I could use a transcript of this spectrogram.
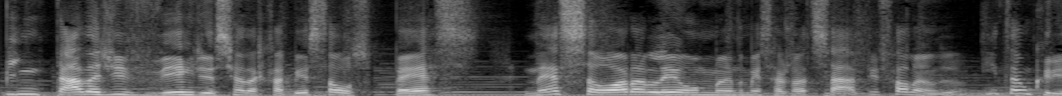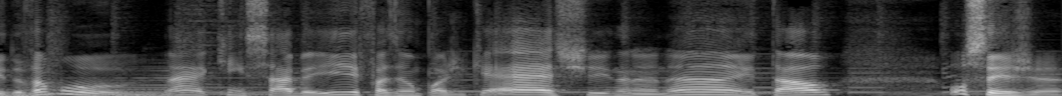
pintada de verde, assim, ó, da cabeça aos pés. Nessa hora, Leon me manda mensagem no WhatsApp falando: Então, querido, vamos, né, quem sabe aí, fazer um podcast, nananã e tal. Ou seja,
